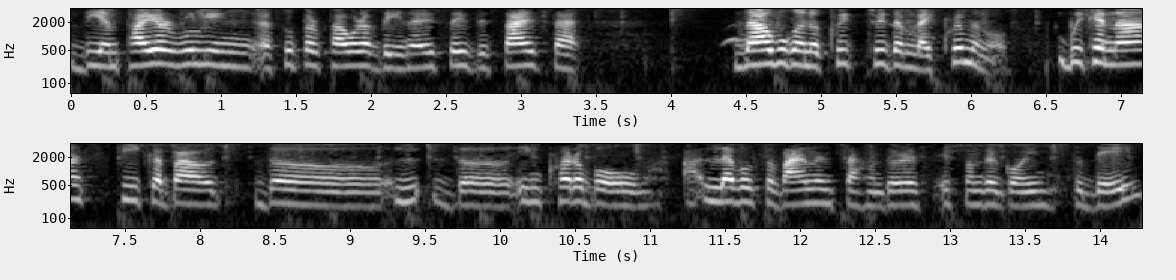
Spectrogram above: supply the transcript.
the empire ruling uh, superpower of the United States decides that now we're going to treat them like criminals. We cannot speak about the, the incredible uh, levels of violence that Honduras is undergoing today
